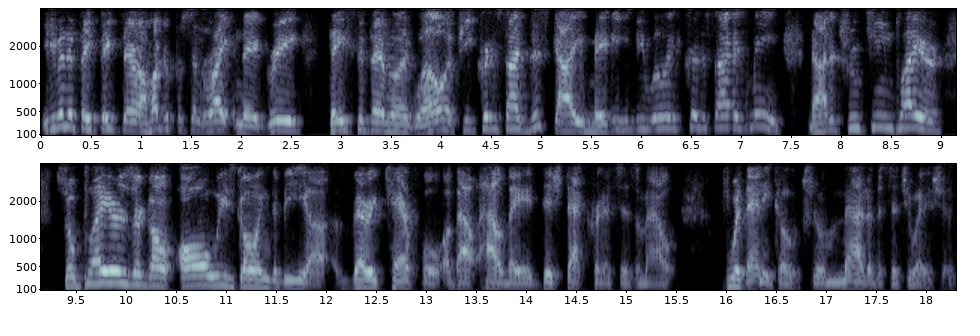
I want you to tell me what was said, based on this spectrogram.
even if they think they're 100% right and they agree, they sit there and like, well, if he criticized this guy, maybe he'd be willing to criticize me. Not a true team player. So players are going always going to be uh, very careful about how they dish that criticism out with any coach, no matter the situation.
